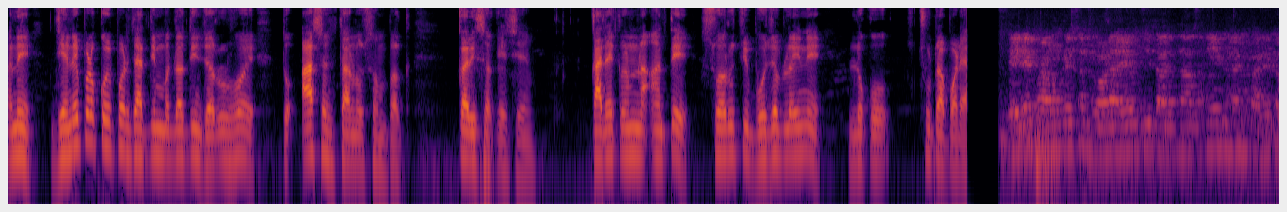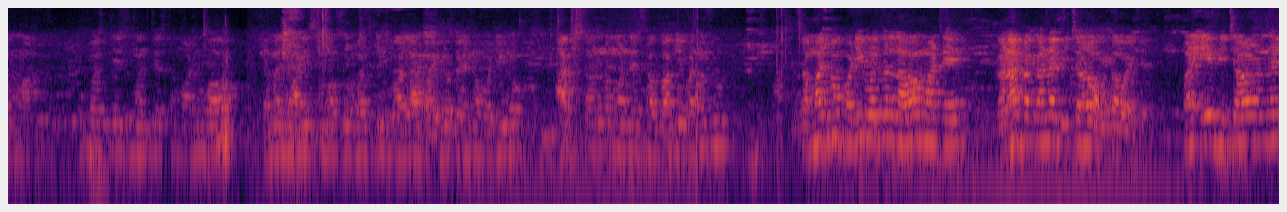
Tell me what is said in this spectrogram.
અને જેને પણ કોઈ પણ જાતની મદદની જરૂર હોય તો આ સંસ્થાનો સંપર્ક કરી શકે છે. કાર્યક્રમના અંતે સ્વરૂચિ ભોજબ લઈને લોકો છૂટા પડ્યા. ધૈર્ય ફાઉન્ડેશન દ્વારા આયોજિત આજના સ્નેહ કાર્યક્રમમાં ઉપસ્થિત મંચસ્થ મહાનુભાવો તેમજ મારી સમક્ષ ઉપસ્થિત વાલા ભાઈઓ, બહેનો, વડીલો આ ક્ષણનો મને સહભાગી બનું છું. સમાજમાં પરિવર્તન લાવવા માટે ઘણા પ્રકારના વિચારો આવતા હોય છે. પણ એ વિચારોને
